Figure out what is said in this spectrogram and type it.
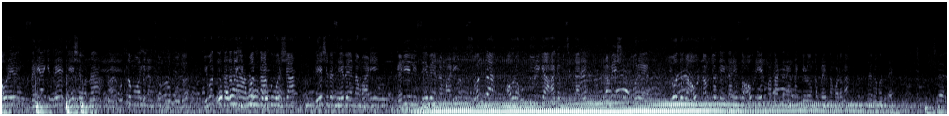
ಅವರು ಸರಿಯಾಗಿದ್ರೆ ದೇಶವನ್ನ ಉತ್ತಮವಾಗಿ ನಡೆಸ್ಕೊಂಡು ಹೋಗ್ಬೋದು. ಇವತ್ತು ಸತತ ಇಪ್ಪತ್ನಾಲ್ಕು ವರ್ಷ ದೇಶದ ಸೇವೆಯನ್ನ ಮಾಡಿ ಗಡಿಯಲ್ಲಿ ಸೇವೆಯನ್ನ ಮಾಡಿ ಸ್ವಂತ ಅವರ ಹುಟ್ಟೂರಿಗೆ ಆಗಮಿಸಿದ್ದಾರೆ. ರಮೇಶ್ ಮೋರೆ ಯೋಧರು ಅವ್ರು ನಮ್ಮ ಜೊತೆ ಇದ್ದಾರೆ. ಸೊ ಅವ್ರು ಏನ್ ಮಾತಾಡ್ತಾರೆ ಅಂತ ಕೇಳುವಂತ ಪ್ರಯತ್ನ ಮಾಡೋಣ. ಸರ್ ನಮಸ್ತೆ. ಸರ್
